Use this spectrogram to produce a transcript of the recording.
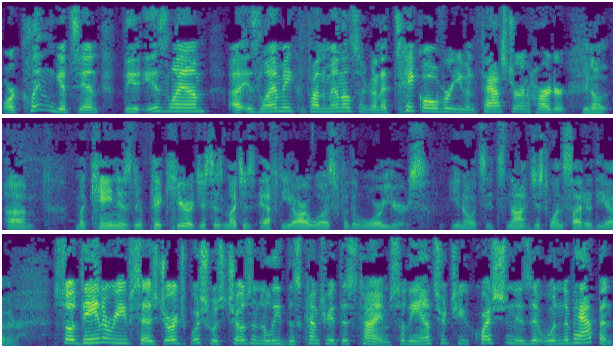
or Clinton gets in, the Islam, uh, Islamic fundamentals are going to take over even faster and harder. You know, um, McCain is their pick here just as much as FDR was for the war years. You know, it's it's not just one side or the other. So Dana Reeve says George Bush was chosen to lead this country at this time. So the answer to your question is it wouldn't have happened.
